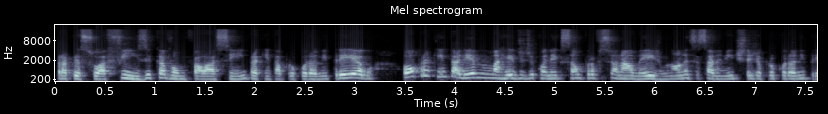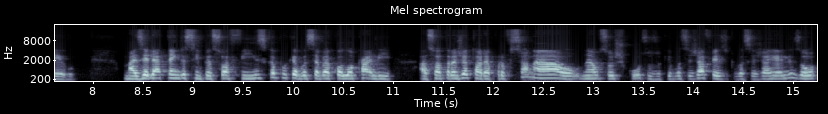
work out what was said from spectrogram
para pessoa física, vamos falar assim, para quem está procurando emprego, ou para quem está ali numa rede de conexão profissional mesmo, não necessariamente esteja procurando emprego. Mas ele atende assim pessoa física, porque você vai colocar ali a sua trajetória profissional, né, os seus cursos, o que você já fez, o que você já realizou,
